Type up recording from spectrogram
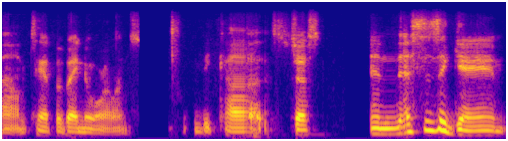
Um, Tampa Bay New Orleans because just and this is a game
